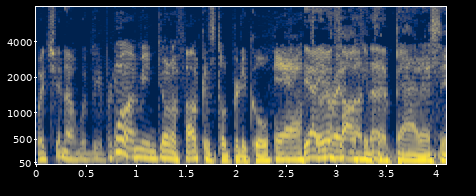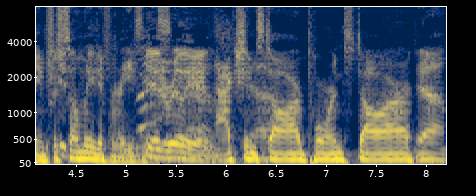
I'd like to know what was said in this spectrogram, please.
which, you know, would be a pretty Well, I mean, Jonah Falcon's still pretty cool. Yeah, Yeah. you're Jonah right Falcon's a badass name for so many different reasons. It really is. Action star, porn star, Yeah.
